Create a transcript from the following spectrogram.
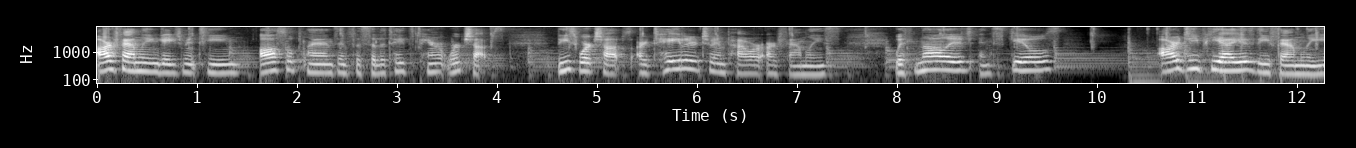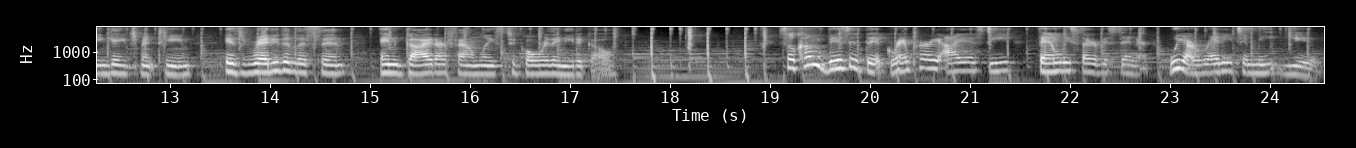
Our family engagement team also plans and facilitates parent workshops. These workshops are tailored to empower our families with knowledge and skills, our GPISD family engagement team is ready to listen and guide our families to go where they need to go. So come visit the Grand Prairie ISD Family Service Center. We are ready to meet you.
